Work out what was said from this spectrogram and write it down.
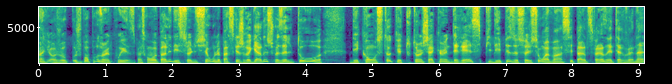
je vous propose un quiz parce qu'on va parler des solutions là, parce que je regardais, je faisais le tour des constats que tout un chacun dresse puis des pistes de solutions avancées par différents intervenants.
